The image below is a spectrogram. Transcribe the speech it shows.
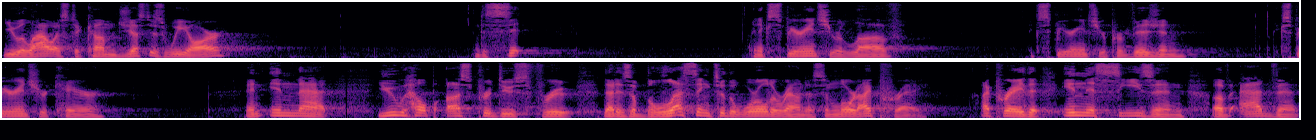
You allow us to come just as we are and to sit and experience your love, experience your provision, experience your care. And in that, you help us produce fruit that is a blessing to the world around us. And Lord, I pray, I pray that in this season of Advent,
